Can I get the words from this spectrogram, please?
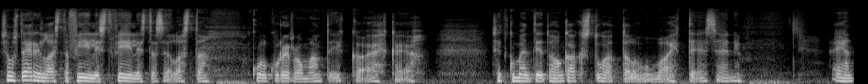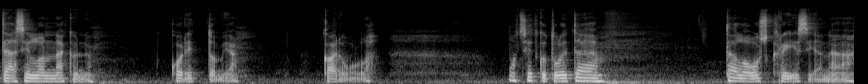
semmoista erilaista fiilistä, fiilistä sellaista kulkuriromantiikkaa ehkä ja sitten kun mentiin tuohon 2000-luvun vaihteeseen, niin eihän tämä silloin näkynyt kodittomia kadulla. Mutta sitten kun tuli tämä talouskriisi ja nämä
